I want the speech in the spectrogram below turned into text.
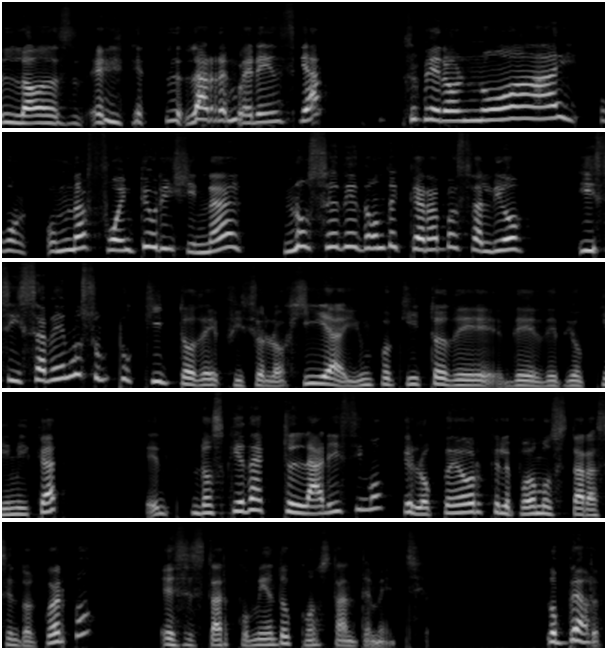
los, la referencia, pero no hay una fuente original. No sé de dónde caramba salió. Y si sabemos un poquito de fisiología y un poquito de, de bioquímica, eh, nos queda clarísimo que lo peor que le podemos estar haciendo al cuerpo es estar comiendo constantemente. Lo peor.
